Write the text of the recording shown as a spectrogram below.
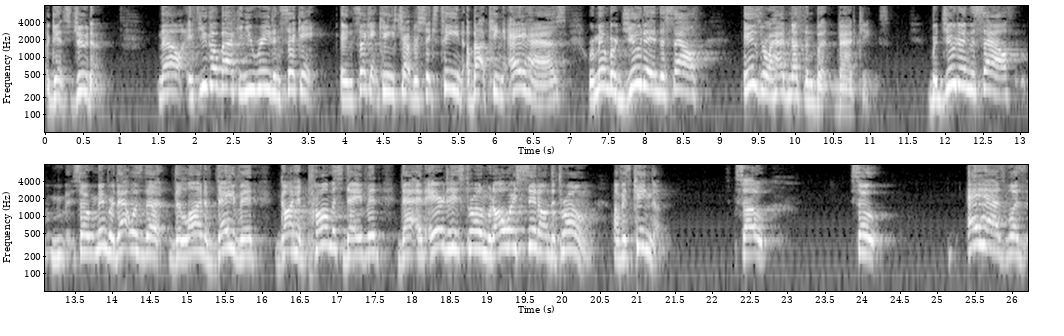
against Judah. Now, if you go back and you read in second in 2 Kings chapter 16 about King Ahaz, remember Judah in the south, Israel had nothing but bad kings. But Judah in the south, so remember that was the, the line of David. God had promised David that an heir to his throne would always sit on the throne of his kingdom. So, so Ahaz was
